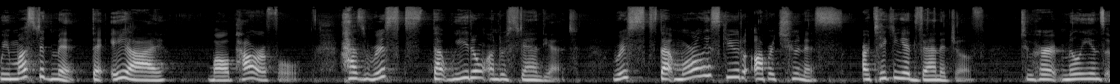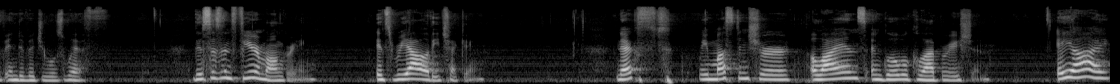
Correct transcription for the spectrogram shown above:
We must admit that AI, while powerful, has risks that we don't understand yet, risks that morally skewed opportunists are taking advantage of to hurt millions of individuals with. This isn't fear mongering, it's reality checking. Next, we must ensure alliance and global collaboration. AI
